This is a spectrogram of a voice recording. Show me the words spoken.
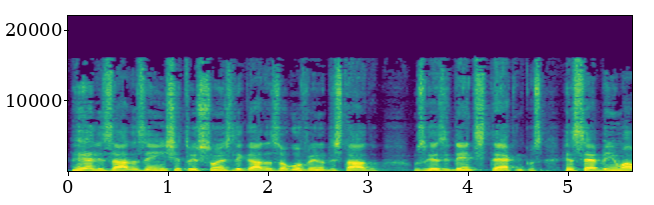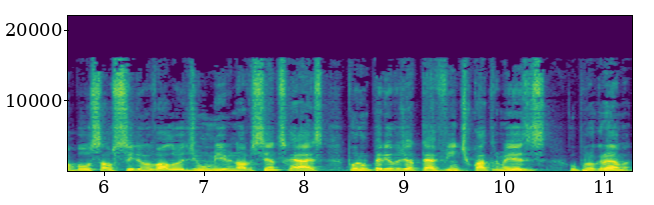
realizadas em instituições ligadas ao governo do estado. Os residentes técnicos recebem uma bolsa auxílio no valor de R$ 1.900 por um período de até 24 meses. O programa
